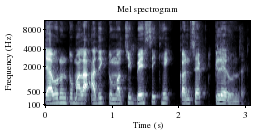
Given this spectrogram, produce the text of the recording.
त्यावरून तुम्हाला अधिक तुमची बेसिक हे कन्सेप्ट क्लिअर होऊन जाईल.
